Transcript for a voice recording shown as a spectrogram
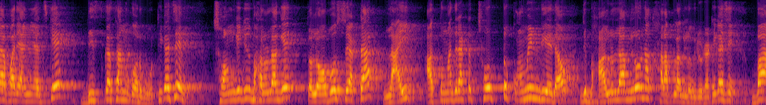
ব্যাপারে আমি আজকে ডিসকাশান করব, ঠিক আছে? সঙ্গে যদি ভালো লাগে, তাহলে অবশ্যই একটা লাইক আর তোমাদের একটা ছোট্ট কমেন্ট দিয়ে দাও যে ভালো লাগল না খারাপ লাগল ভিডিওটা ঠিক আছে? বা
